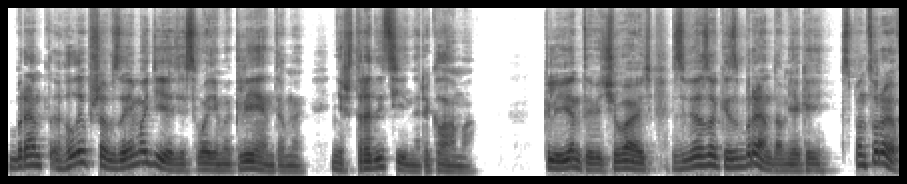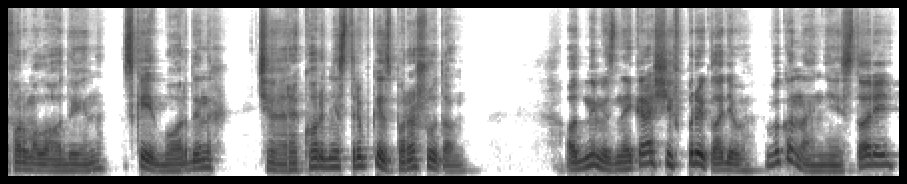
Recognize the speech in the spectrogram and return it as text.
бренд глибше взаємодіє зі своїми клієнтами, ніж традиційна реклама. Клієнти відчувають зв'язок із брендом, який спонсорує Формулу 1, скейтбординг чи рекордні стрибки з парашутом. Одним із найкращих прикладів виконання історій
